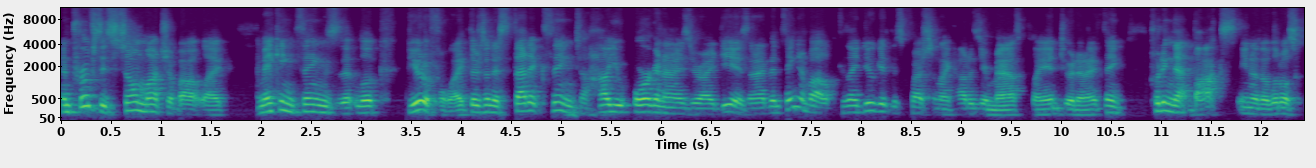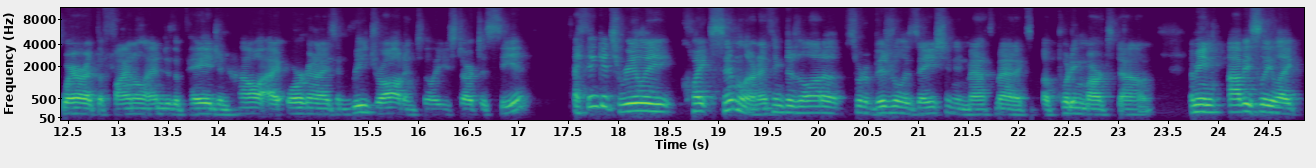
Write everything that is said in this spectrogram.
and proofs is so much about like making things that look beautiful. Like there's an aesthetic thing to how you organize your ideas. And I've been thinking about because I do get this question like, how does your math play into it? And I think putting that box, you know, the little square at the final end of the page and how I organize and redraw it until you start to see it. I think it's really quite similar. And I think there's a lot of sort of visualization in mathematics of putting marks down. I mean, obviously, like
